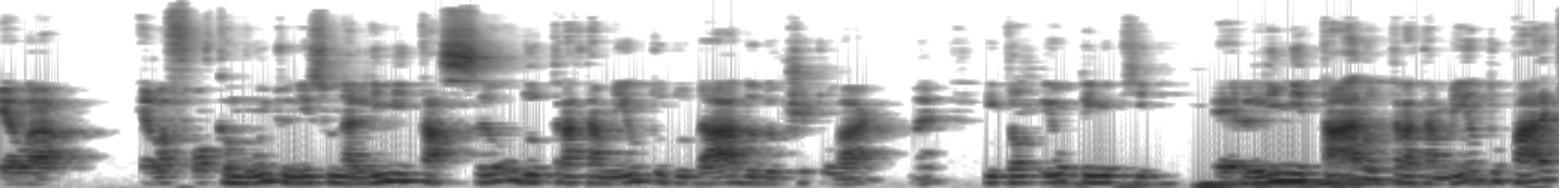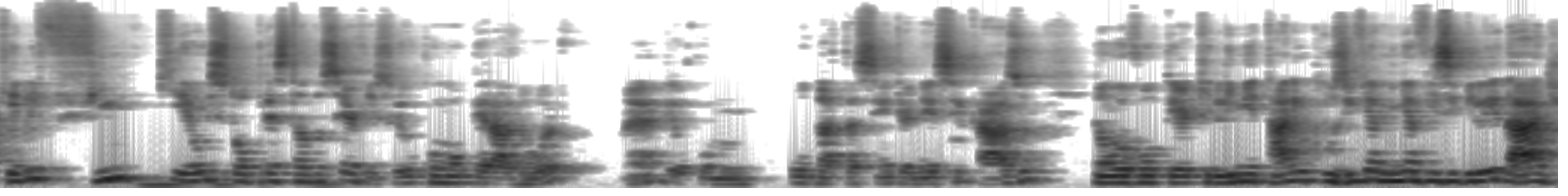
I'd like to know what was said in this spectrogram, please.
ela, ela foca muito nisso, na limitação do tratamento do dado do titular. Né? Então, eu tenho que é, limitar o tratamento para aquele fim que eu estou prestando o serviço. Eu, como operador, né? eu, como o data center nesse caso, então eu vou ter que limitar, inclusive, a minha visibilidade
